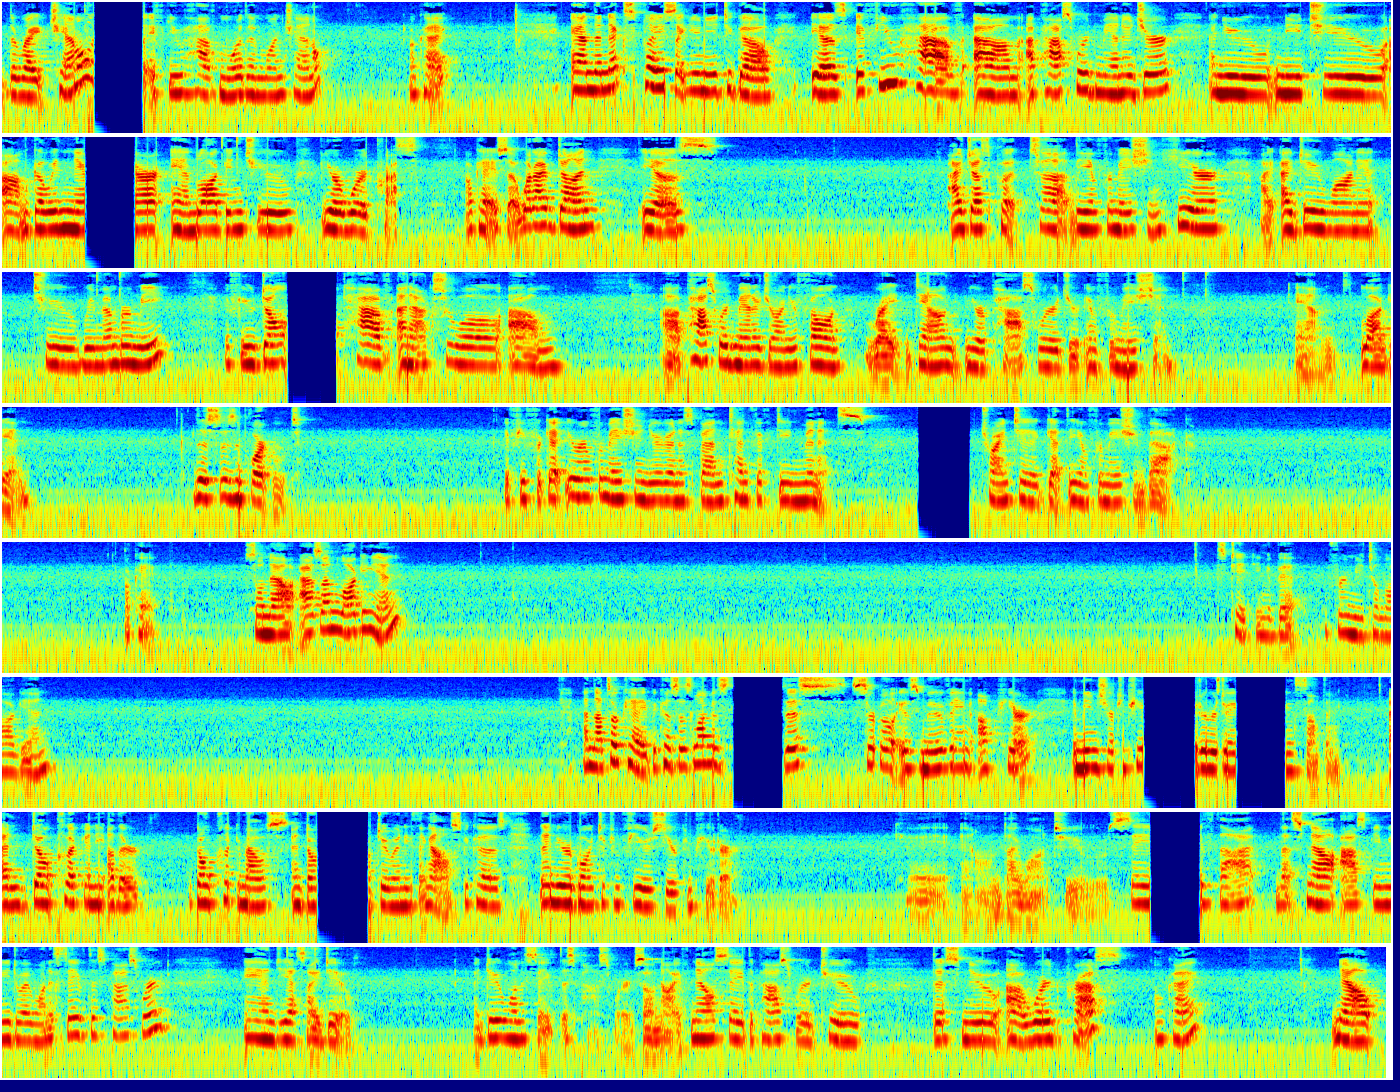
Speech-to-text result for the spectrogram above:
the right channel if you have more than one channel. Okay. And the next place that you need to go is if you have um, a password manager and you need to um, go in there and log into your WordPress. Okay, so what I've done is I just put uh, the information here. I, I do want it to remember me. If you don't have an actual um, uh, password manager on your phone, write down your password, your information, and log in. This is important. If you forget your information, you're going to spend 10 15 minutes trying to get the information back. Okay, so now as I'm logging in, It's taking a bit for me to log in. And that's okay because as long as this circle is moving up here, it means your computer is doing something. And don't click any other, don't click a mouse and don't do anything else because then you're going to confuse your computer. Okay, and I want to save that. That's now asking me, do I want to save this password? And yes, I do. I do want to save this password. So now I've now saved the password to this new uh, WordPress. Okay. Now,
